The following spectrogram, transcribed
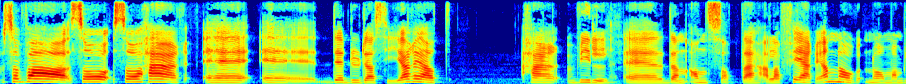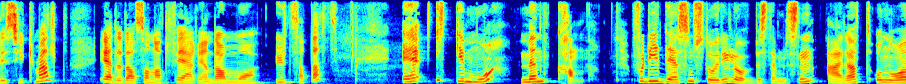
så, hva, så, så her eh, eh, Det du da sier, er at her vil eh, den ansatte, eller ferien, når, når, man blir sykemeldt, er det da sånn at ferien da må utsettes? Eh, ikke må, men kan. Fordi det som står i lovbestemmelsen er at, og nå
